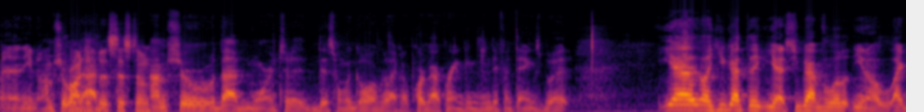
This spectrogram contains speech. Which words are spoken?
and you know I'm sure we'll product of dive, the system. I'm sure we'll dive more into this when we go over like our quarterback rankings and different things. But yeah, like you got the yes, you got valid, you know like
